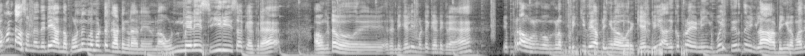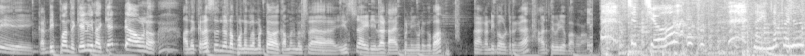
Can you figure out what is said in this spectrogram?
எவன்டா சொன்னது? டே அந்த பொண்ணுங்களை மட்டும் காட்டுங்கடா. நான் உண்மையிலேயே சீரியஸாக கேட்குறேன் அவங்ககிட்ட ஒரு ரெண்டு கேள்வி மட்டும் கேட்டுக்கிறேன். எப்படி அவங்க உங்களை பிடிக்குது அப்படிங்கிற ஒரு கேள்வி. அதுக்கப்புறம் நீங்கள் போய் திருத்துவீங்களா அப்படிங்கிற மாதிரி கண்டிப்பாக அந்த கேள்வியை நான் கேட்டே ஆகணும். அந்த க்ரெஸ்ஸுன்னு சொன்ன பொண்ணுங்களை மட்டும் கமெண்ட் பாக்ஸில் இன்ஸ்டா ஐடியெலாம் டேக் பண்ணி விடுங்கப்பா. கண்டிப்பாக விட்டுருங்க. அடுத்த வீடியோ பார்க்கலாம். என்ன பண்ணுவேன்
